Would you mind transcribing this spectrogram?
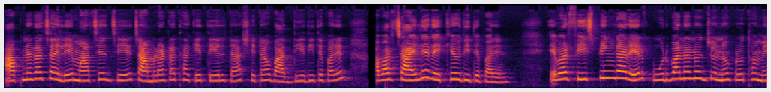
আপনারা চাইলে মাছের যে চামড়াটা থাকে, তেলটা, সেটাও বাদ দিয়ে দিতে পারেন। আবার চাইলে রেখেও দিতে পারেন। এবার ফিশ ফিঙ্গারের পুর বানানোর জন্য প্রথমে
